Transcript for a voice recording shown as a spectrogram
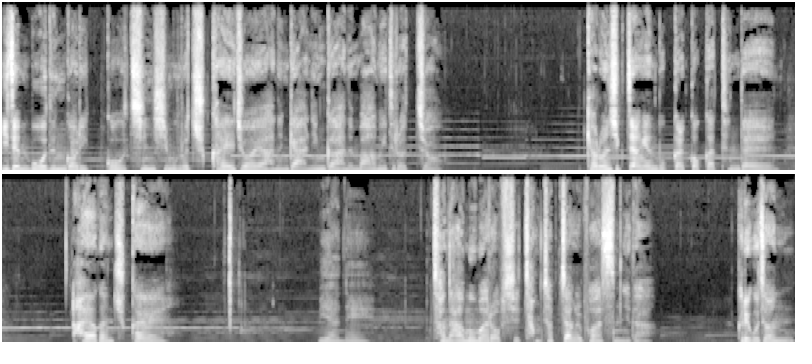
이젠 모든 걸 잊고 진심으로 축하해 주어야 하는 게 아닌가 하는 마음이 들었죠. 결혼식장엔 못 갈 것 같은데 하여간 축하해. 미안해. 전 아무 말 없이 청첩장을 보았습니다. 그리고 전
